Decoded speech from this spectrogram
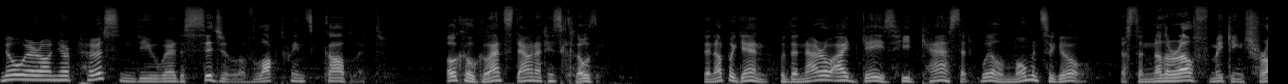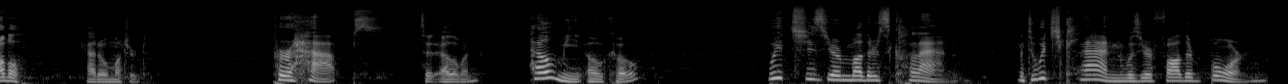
Nowhere on your person do you wear the sigil of Locthwain's goblet. Oko glanced down at his clothing, then up again with the narrow-eyed gaze he'd cast at Will moments ago. Just another elf making trouble, Cado muttered. Perhaps, said Elowen. Tell me, Oko, which is your mother's clan? And to which clan was your father born?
